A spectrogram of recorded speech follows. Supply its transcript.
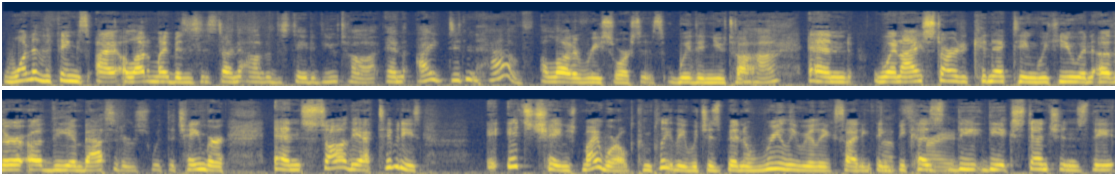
one of the things I, a lot of my business is done out of the state of Utah, and I didn't have a lot of resources within Utah. Uh-huh. And when I started connecting with you and other of the ambassadors with the chamber and saw the activities, it's changed my world completely, which has been a really, really exciting thing That's because the, the extensions, the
